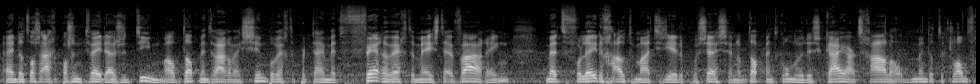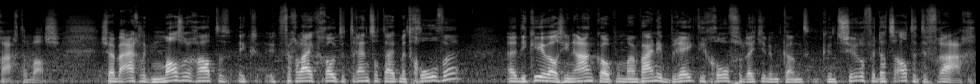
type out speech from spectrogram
En dat was eigenlijk pas in 2010, maar op dat moment waren wij simpelweg de partij met verreweg de meeste ervaring. Met volledig geautomatiseerde processen. En op dat moment konden we dus keihard schalen op het moment dat de klantvraag er was. Dus we hebben eigenlijk mazzel gehad. Ik, ik vergelijk grote trends altijd met golven. Uh, die kun je wel zien aankopen, maar wanneer breekt die golf zodat je hem kan, kunt surfen? Dat is altijd de vraag.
